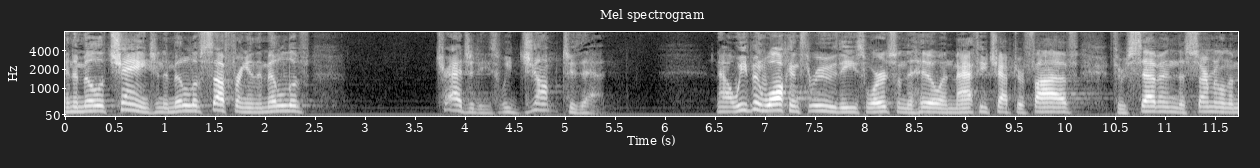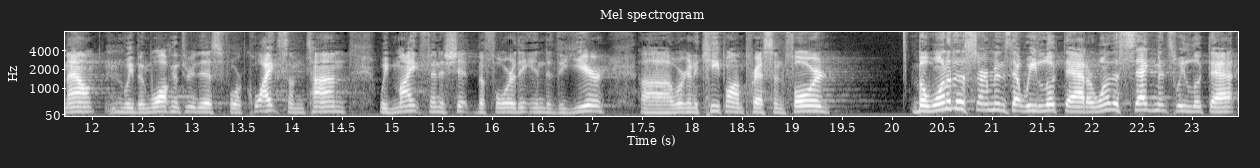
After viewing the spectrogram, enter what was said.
in the middle of change, in the middle of suffering, in the middle of tragedies. We jump to that. Now, we've been walking through these words from the hill in Matthew chapter 5 through 7, the Sermon on the Mount. We've been walking through this for quite some time. We might finish it before the end of the year. Uh, we're going to keep on pressing forward. But one of the sermons that we looked at, or one of the segments we looked at,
